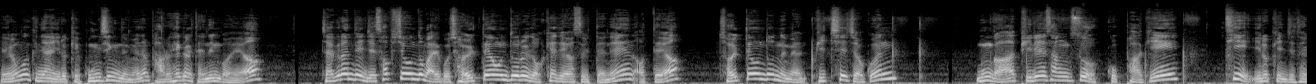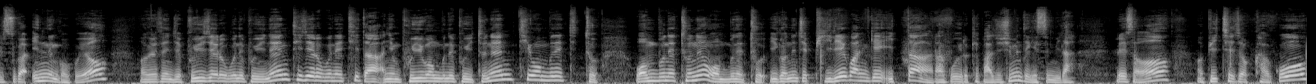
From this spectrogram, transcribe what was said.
이런 건 그냥 이렇게 공식 넣으면 바로 해결되는 거예요. 자, 그런데 이제 섭씨 온도 말고 절대 온도를 넣게 되었을 때는 어때요? 절대 온도 넣으면 빛의 적은 뭔가 비례상수 곱하기 t 이렇게 이제 될 수가 있는 거고요. 어, 그래서 이제 v0분의 v는 t0분의 t다. 아니면 v1분의 v2는 t1분의 t2. 1분의 2는 1분의 2. 이거는 이제 비례 관계에 있다라고 이렇게 봐주시면 되겠습니다. 그래서 어, 빛의 적하고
